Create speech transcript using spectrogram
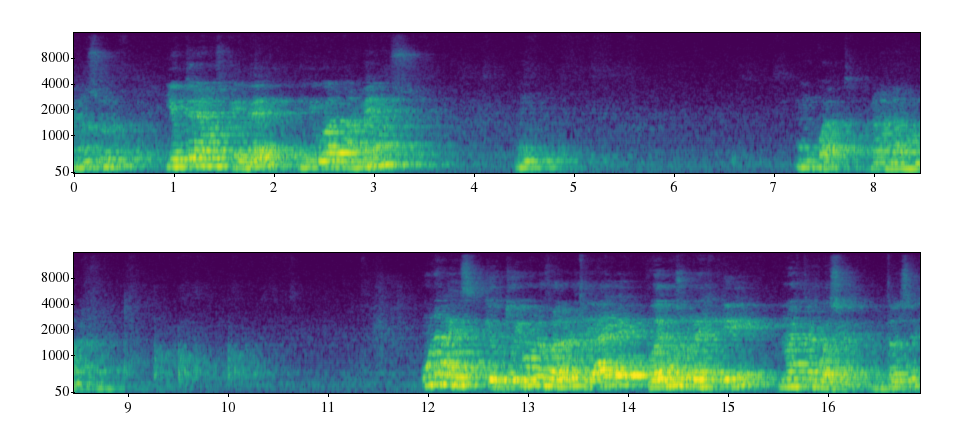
menos 1. Y obtenemos que b es igual a menos un, un cuarto. No, no, no. Una vez que obtuvimos los valores de A y B, podemos reescribir nuestra ecuación. Entonces,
